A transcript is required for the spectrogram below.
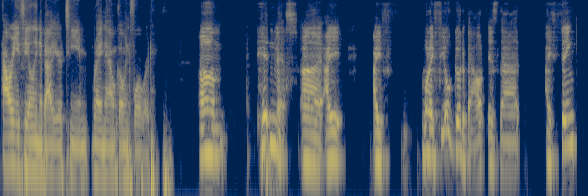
How are you feeling about your team right now going forward? Um, hit and miss. Uh, I, I, what I feel good about is that I think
